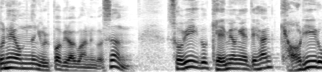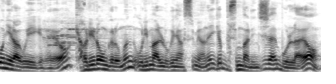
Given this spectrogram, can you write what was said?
은혜 없는 율법이라고 하는 것은 소위 그 계명에 대한 결의론이라고 얘기를 해요. 결의론 그러면 우리말로 그냥 쓰면 이게 무슨 말인지 잘 몰라요.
